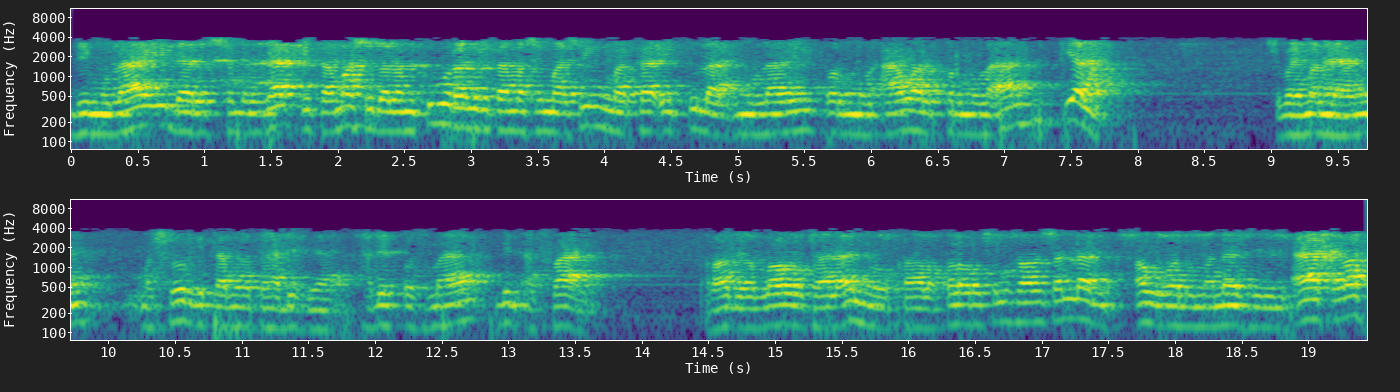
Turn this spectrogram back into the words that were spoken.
Dimulai dari semenjak kita masuk dalam kuburan kita masing-masing, maka itulah mulai permula, awal permulaan kiamat. Sebagaimana yang masyhur kita mengetahui hadisnya, hadis Utsman bin Affan radhiyallahu taala anhu qala qala Rasulullah sallallahu alaihi wasallam awwalu manazil al-akhirah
